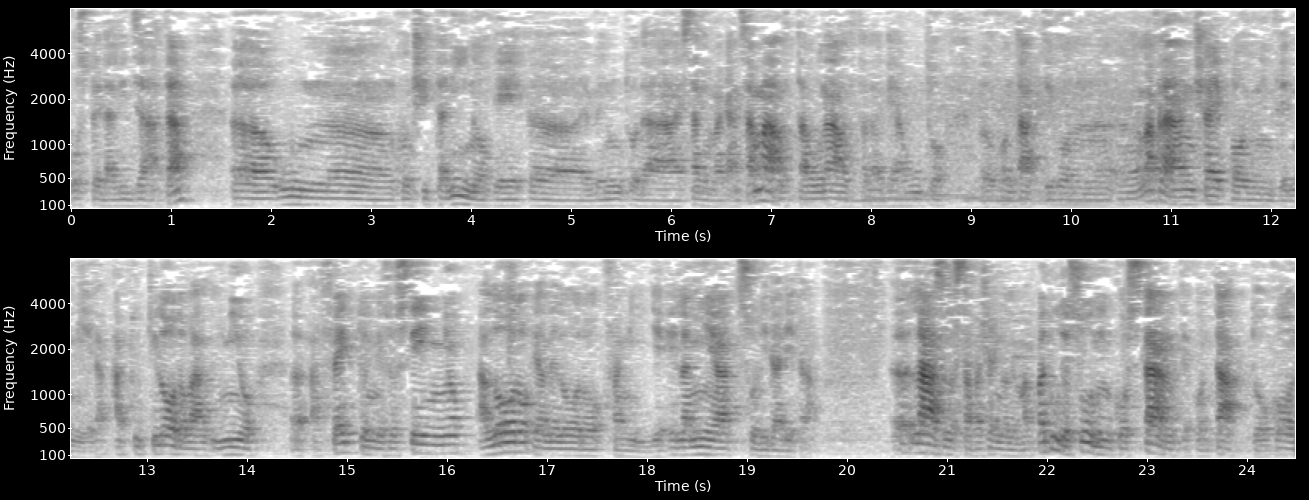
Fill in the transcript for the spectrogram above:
ospedalizzata, un, uh, un, concittadino che uh, è, da, è stato in vacanza a Malta, un'altra che ha avuto contatti con la Francia e poi un'infermiera. A tutti loro va il mio affetto, il mio sostegno, a loro e alle loro famiglie e la mia solidarietà. L'ASL sta facendo le mappature, sono in costante contatto con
